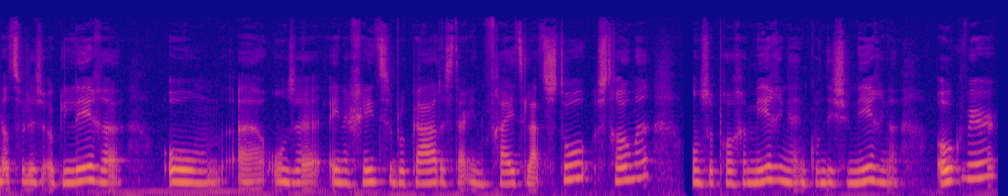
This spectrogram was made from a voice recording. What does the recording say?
dat we dus ook leren om uh, onze energetische blokkades daarin vrij te laten stromen, onze programmeringen en conditioneringen ook weer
